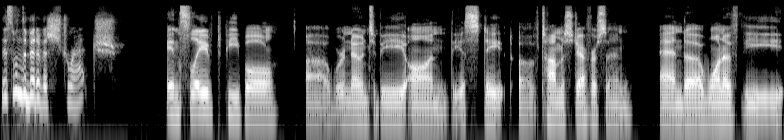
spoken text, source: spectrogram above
this one's a bit of a stretch. Enslaved people uh, were known to be on the estate of Thomas Jefferson, and uh, one of the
